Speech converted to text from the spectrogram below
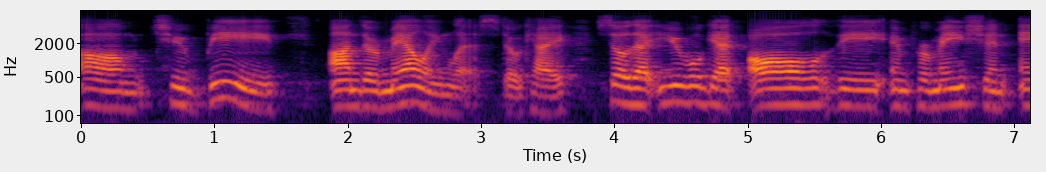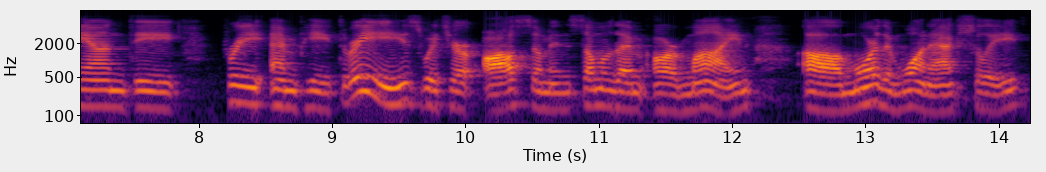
um, to be on their mailing list, okay? So that you will get all the information and the free MP3s, which are awesome, and some of them are mine, uh, more than one actually.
